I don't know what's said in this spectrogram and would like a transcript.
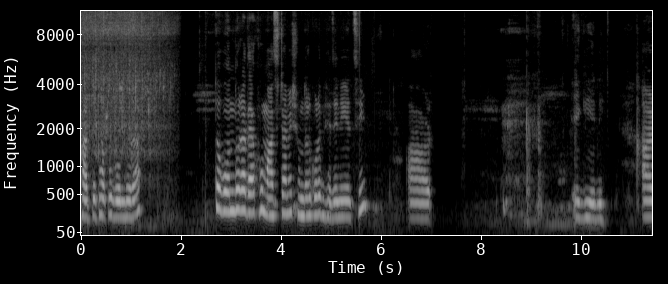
সাথে থাকো বন্ধুরা। তো বন্ধুরা, দেখো মাছটা আমি সুন্দর করে ভেজে নিয়েছি। আর এগিয়ে নি। আর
